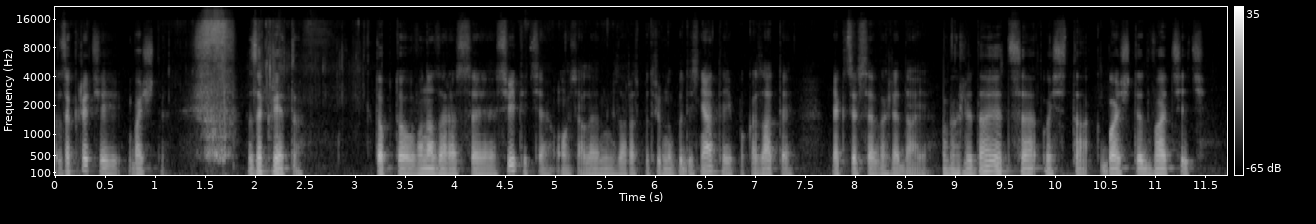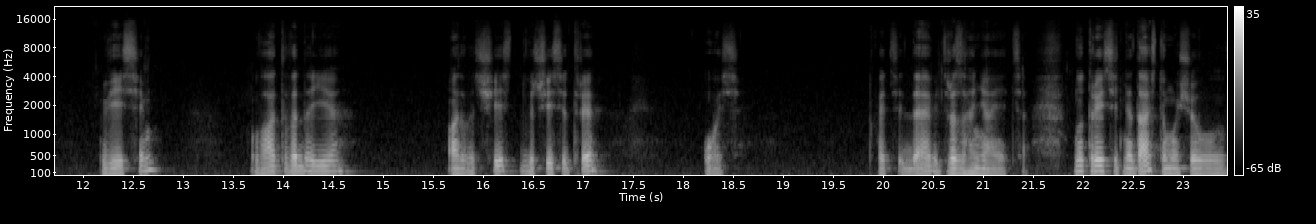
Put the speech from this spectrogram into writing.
закриті, бачите, закрито. Тобто вона зараз е, світиться, ось, але мені зараз потрібно буде зняти і показати, як це все виглядає. Виглядає це ось так. Бачите, 28 Вт видає. А 26, 26,3. Ось. 29 розганяється. Ну, 30 не дасть, тому що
